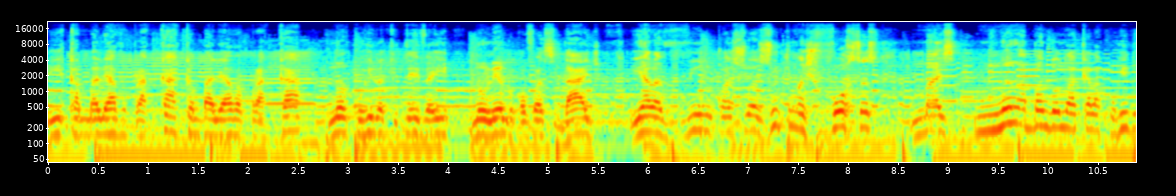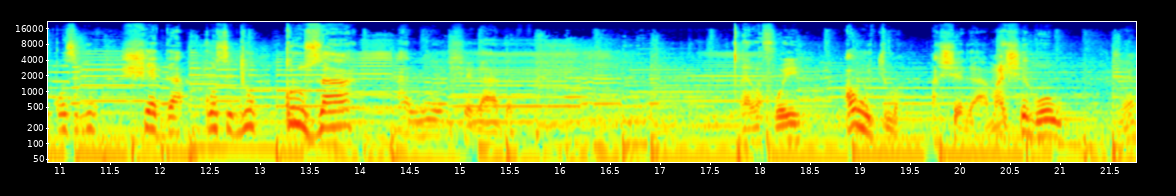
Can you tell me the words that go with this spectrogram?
e cambaleava para cá, cambaleava para cá, numa corrida que teve aí, não lembro qual foi a cidade, e ela vindo com as suas últimas forças, mas não abandonou aquela corrida e conseguiu chegar, conseguiu cruzar a linha de chegada. Ela foi a última a chegar, mas chegou, né?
